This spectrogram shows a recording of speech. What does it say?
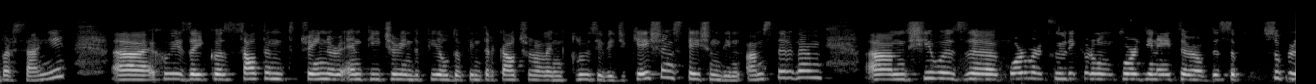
Varsani, uh, who is a consultant trainer and teacher in the field of intercultural and inclusive education stationed in Amsterdam. Um, she was a former curriculum coordinator of the super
